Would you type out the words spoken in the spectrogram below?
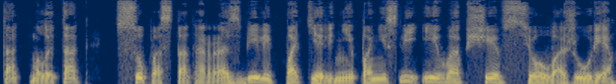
так, мол, и так, супостата разбили, потерь не понесли и вообще все в ажуре.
